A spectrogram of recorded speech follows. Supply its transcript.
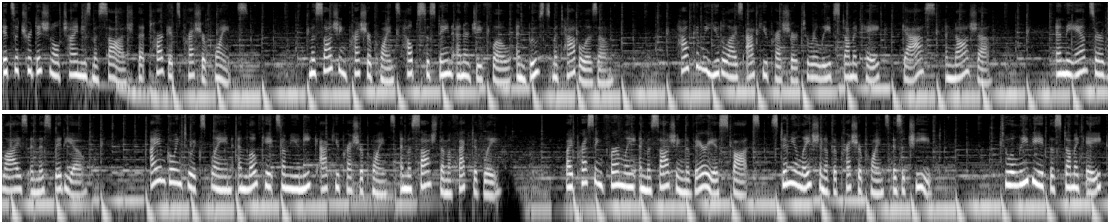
It's a traditional Chinese massage that targets pressure points. Massaging pressure points helps sustain energy flow and boosts metabolism. How can we utilize acupressure to relieve stomach ache, gas, and nausea? And the answer lies in this video. I am going to explain and locate some unique acupressure points and massage them effectively. By pressing firmly and massaging the various spots, stimulation of the pressure points is achieved. To alleviate the stomach ache,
